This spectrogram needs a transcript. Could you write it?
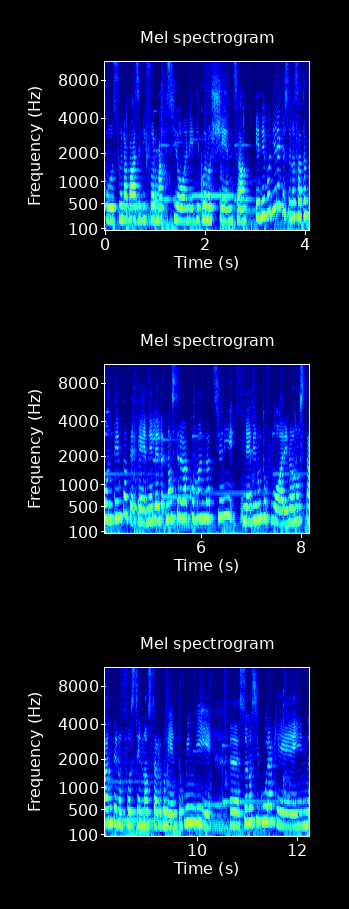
oh, su una base di formazione, di conoscenza. E devo dire che sono stata contenta perché nelle nostre raccomandazioni ne è venuto fuori, nonostante non fosse il nostro argomento quindi eh, sono sicura che in,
